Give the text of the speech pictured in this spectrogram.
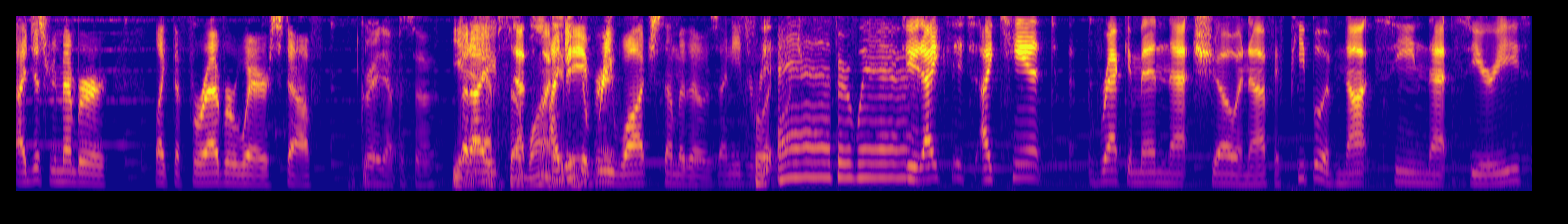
I just remember like the Foreverware stuff. Great episode. Yeah, but I episode That's one. my I need to favorite. rewatch some of those. I need to rewatch. Foreverware. Dude, I it's, I can't recommend that show enough. If people have not seen that series,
